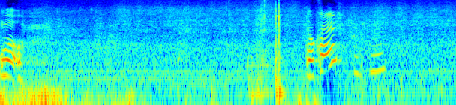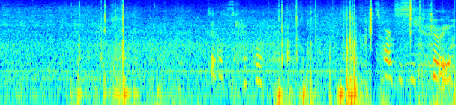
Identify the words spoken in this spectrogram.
Whoa. You okay? Mhm. Take off the tripod. It's hard to see. Here we go.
